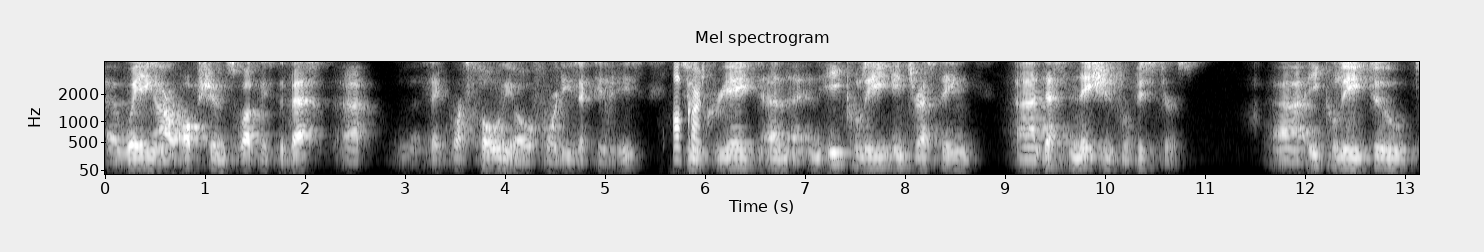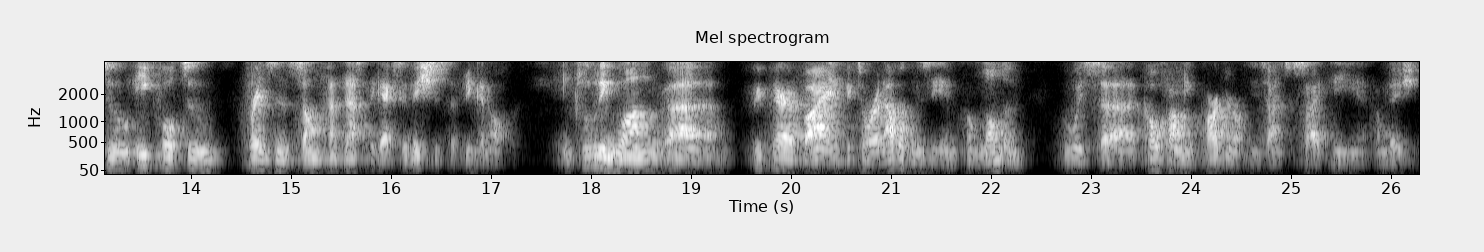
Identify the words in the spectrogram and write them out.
uh, weighing our options. What is the best, uh, let's say, portfolio for these activities of to course. create an, an equally interesting uh, destination for visitors, uh, equally to to equal to, for instance, some fantastic exhibitions that we can offer, including one uh, prepared by the Victoria and Albert Museum from London, who is a co-founding partner of the Design Society Foundation.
